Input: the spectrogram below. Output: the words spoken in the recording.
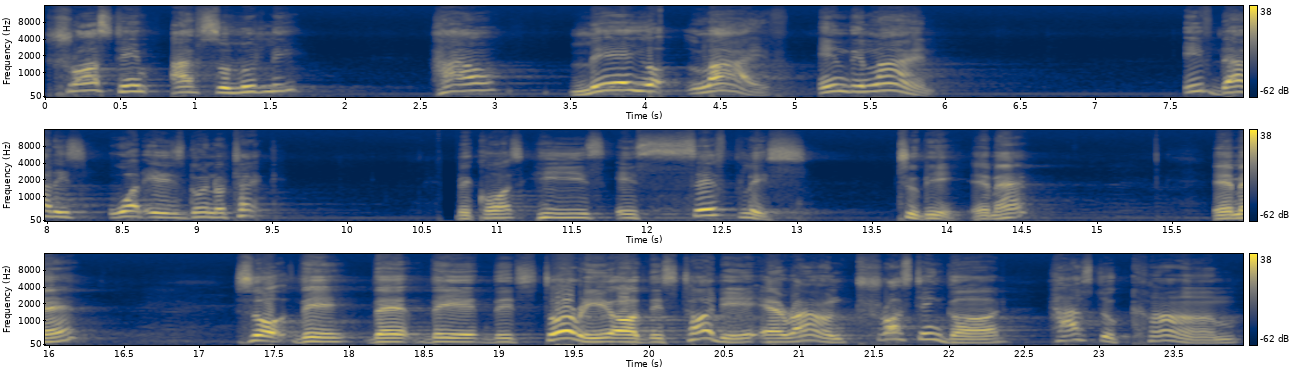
Trust Him absolutely. How? Lay your life in the line if that is what it is going to take. Because He is a safe place to be. Amen? Amen? So the, the, the, the story or the study around trusting God has to come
